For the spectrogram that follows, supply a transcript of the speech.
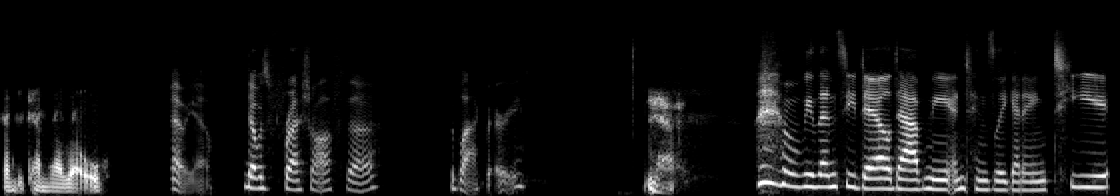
from the camera roll. Oh yeah. That was fresh off the the Blackberry. Yeah. we then see Dale, Dabney, and Tinsley getting tea,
